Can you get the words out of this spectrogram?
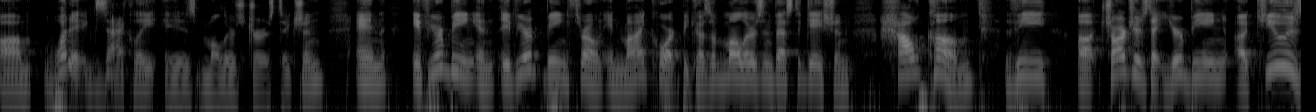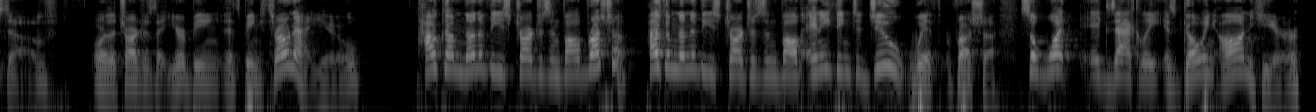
um, what exactly is Mueller's jurisdiction? And if you're being in, if you're being thrown in my court because of Mueller's investigation, how come the uh, charges that you're being accused of, or the charges that you're being that's being thrown at you, how come none of these charges involve Russia? How come none of these charges involve anything to do with Russia? So, what exactly is going on here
